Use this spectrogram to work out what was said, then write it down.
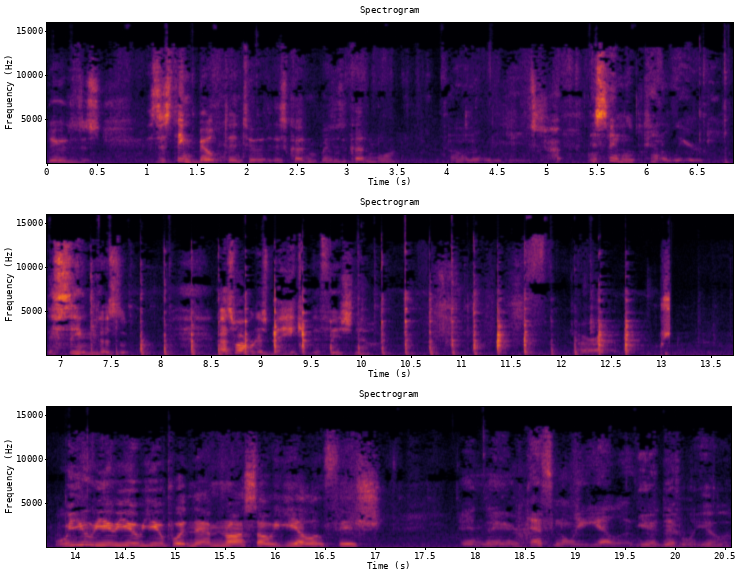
Dude, is this is this thing built into it? This cutting is this a cutting board? I don't know what it is. This thing looks kind of weird. This thing does look that's why we're just baking the fish now. Alright. Well you you you you putting that not so yellow fish in there. Definitely yellow. Yeah, definitely yellow.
